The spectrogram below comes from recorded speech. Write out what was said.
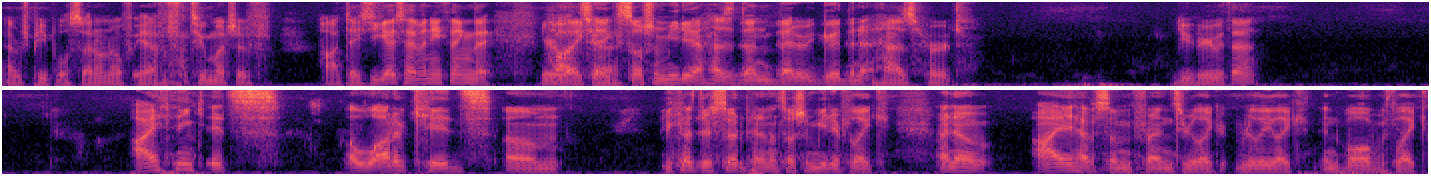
average people. So I don't know if we have too much of hot takes. Do you guys have anything that you're Hot like? take: Uh, social media has done better good than it has hurt. do you agree with that? I think it's a lot of kids um, because they're so dependent on social media for like I know I have some friends who are like really like involved with like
